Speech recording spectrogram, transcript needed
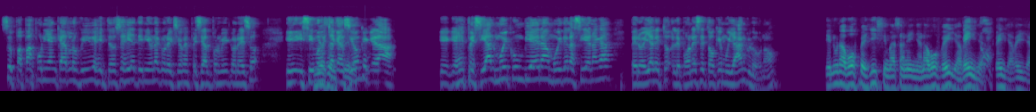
sus papás ponían Carlos Vives, entonces ella tenía una conexión especial por mí con eso. Y hicimos esta canción que queda que, es especial, muy cumbiera, muy de la ciénaga, pero ella le, le pone ese toque muy anglo, ¿no? Tiene una voz bellísima esa niña, una voz bella, bella, bella, bella.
